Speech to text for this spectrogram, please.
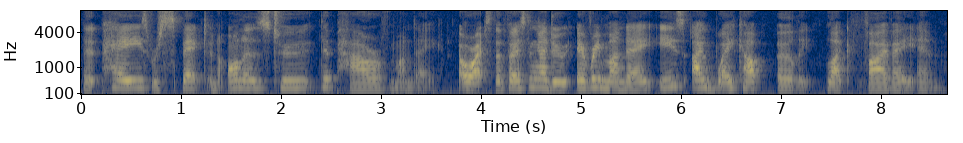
that pays respect and honors to the power of Monday. Alright, so the first thing I do every Monday is I wake up early, like 5 a.m.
